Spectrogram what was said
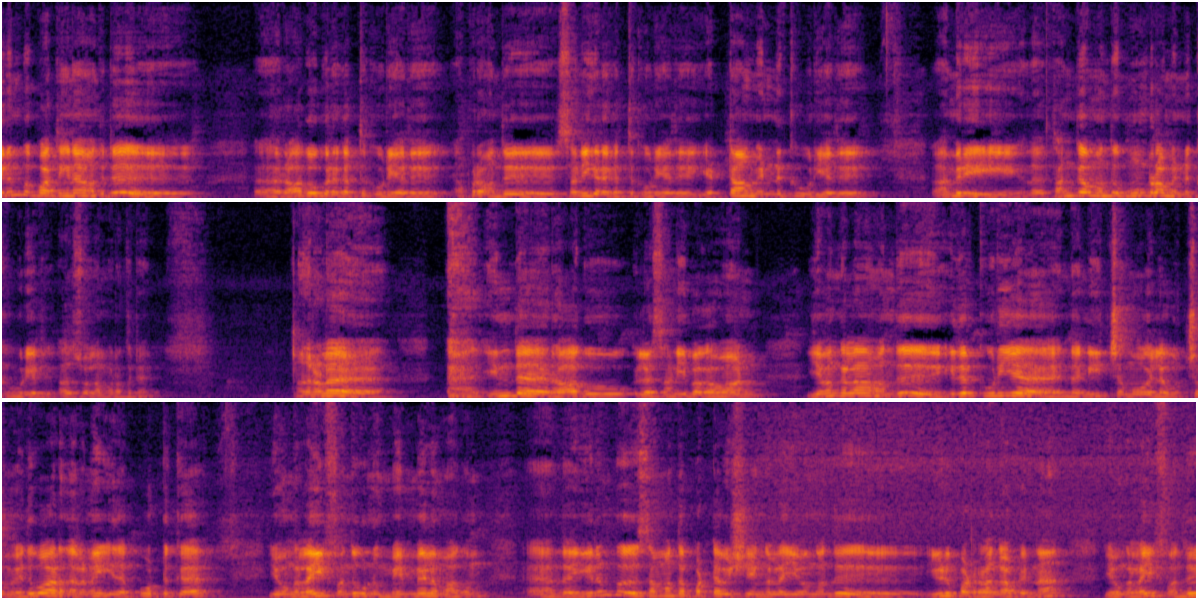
இரும்பு பார்த்திங்கன்னா வந்துட்டு ராகு கிரகத்துக்கு உரியது அப்புறம் வந்து சனி கிரகத்துக்கு உரியது எட்டாம் எண்ணுக்கு உரியது அதுமாரி இந்த தங்கம் வந்து மூன்றாம் எண்ணுக்கு உரியது அது சொல்ல மறந்துட்டேன். அதனால் இந்த ராகு இல்லை சனி பகவான் இவங்கெல்லாம் வந்து இதற்குரிய இந்த நீச்சமோ இல்லை உச்சமோ எதுவாக இருந்தாலுமே இதை போட்டுக்க இவங்க லைஃப் வந்து ஒன்று மென்மேலும் ஆகும். அந்த இரும்பு சம்மந்தப்பட்ட விஷயங்களில் இவங்க வந்து ஈடுபடுறாங்க அப்படின்னா இவங்க லைஃப் வந்து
